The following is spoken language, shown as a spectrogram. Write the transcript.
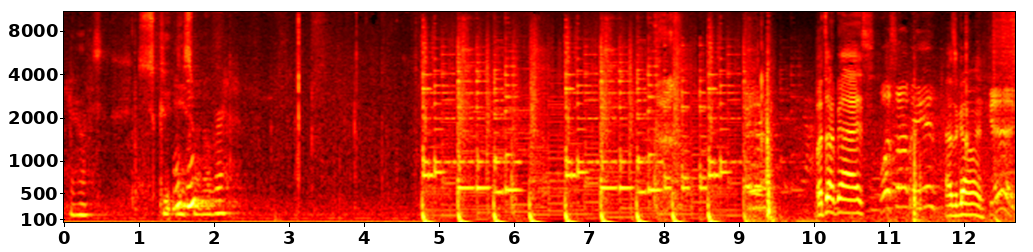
Here, let me s- scoot this one over. What's up, guys? What's up, man? How's it going? Good.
